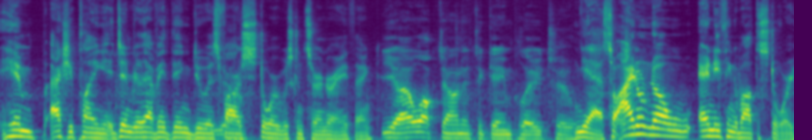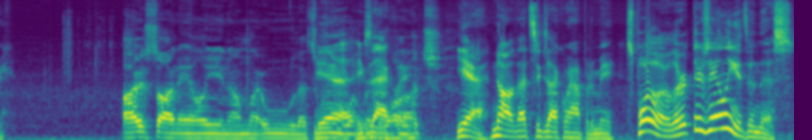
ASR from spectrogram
him actually playing it. It didn't really have anything to do as far as story was concerned or anything. Yeah, I walked down into gameplay too. Yeah, so I don't know anything about the story. I saw an alien. I'm like, ooh, that's. Yeah, I'm exactly. watch. Yeah, no, that's exactly what happened to me. Spoiler alert: there's aliens in this.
